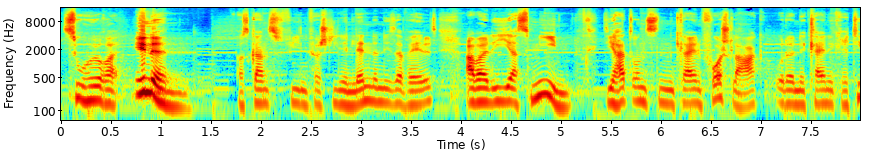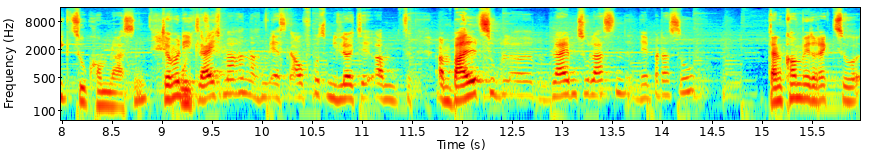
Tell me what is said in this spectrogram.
ZuhörerInnen aus ganz vielen verschiedenen Ländern dieser Welt. Aber die Jasmin, die hat uns einen kleinen Vorschlag oder eine kleine Kritik zukommen lassen. Sollen wir die gleich machen, nach dem ersten Aufguss, um die Leute am, am Ball zu ble bleiben zu lassen? Nennt man das so? Dann kommen wir direkt zur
